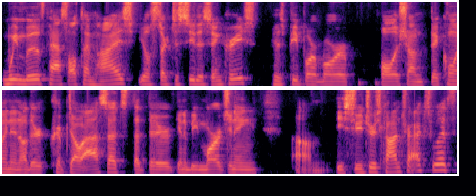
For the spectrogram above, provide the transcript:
we move past all time highs, you'll start to see this increase because people are more bullish on Bitcoin and other crypto assets that they're going to be margining um, these futures contracts with.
